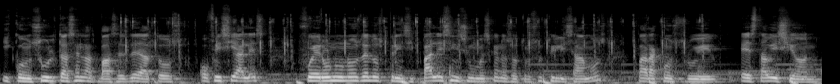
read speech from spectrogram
y consultas en las bases de datos oficiales fueron unos de los principales insumos que nosotros utilizamos para construir esta visión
